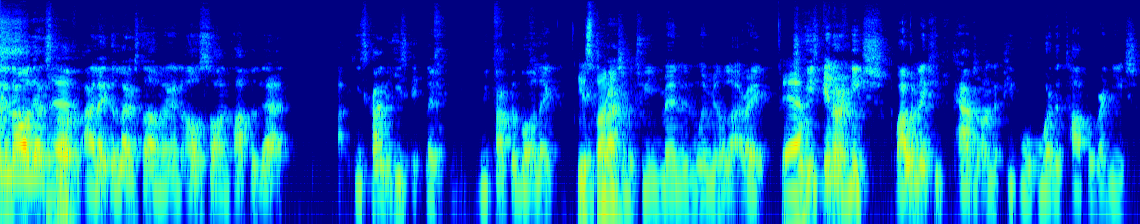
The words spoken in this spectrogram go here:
cars. and all that Yeah. stuff. I like the lifestyle, man. and also on top of that, he's kind of he's like we talked about like He's funny. interaction between men and women a lot, right? Yeah. So he's in our niche. Why wouldn't I keep tabs on the people who are the top of our niche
